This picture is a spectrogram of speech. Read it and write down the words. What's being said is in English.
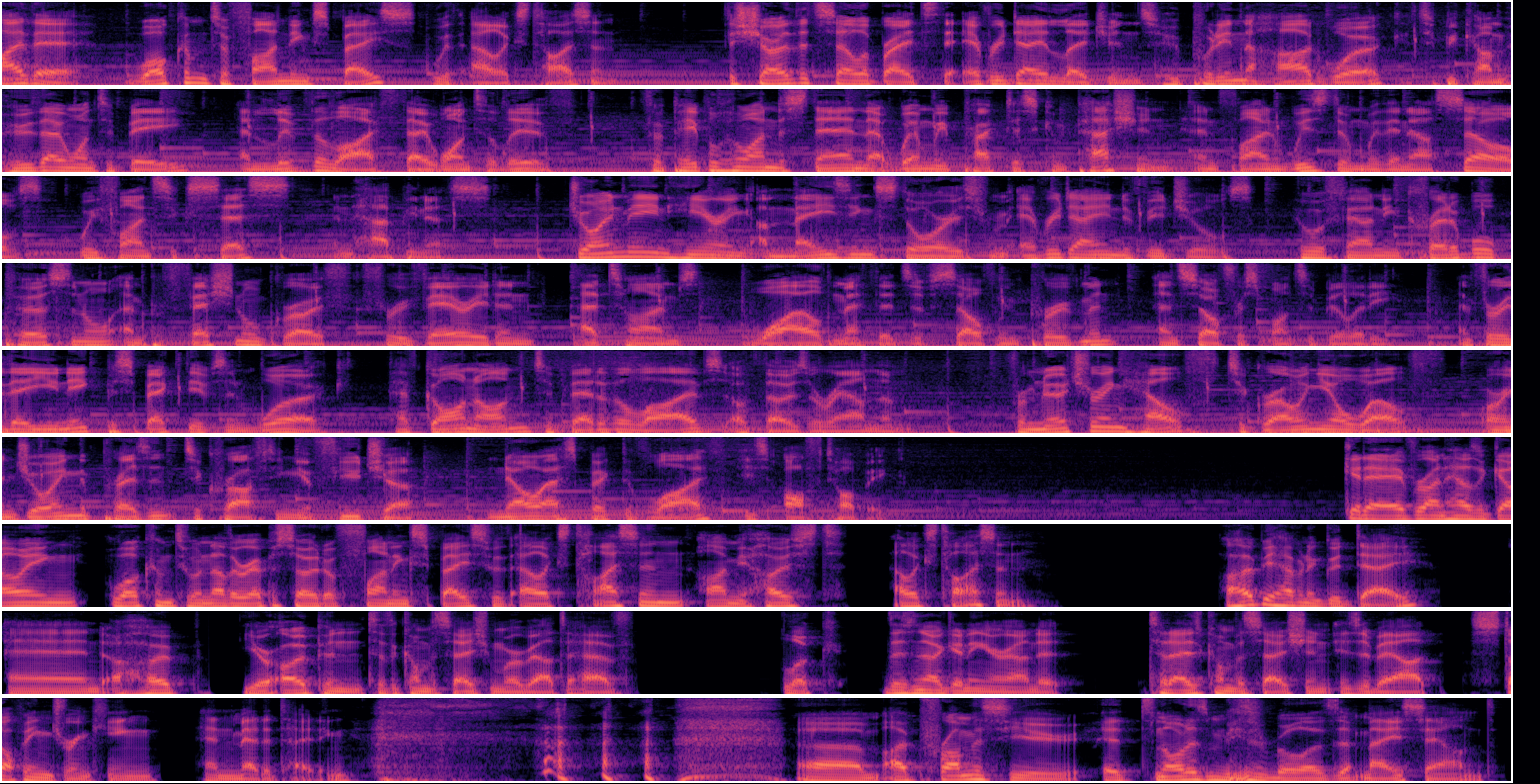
Hi there. Welcome to Finding Space with Alex Tyson, the show that celebrates the everyday legends who put in the hard work to become who they want to be and live the life they want to live. For people who understand that when we practice compassion and find wisdom within ourselves, we find success and happiness. Join me in hearing amazing stories from everyday individuals who have found incredible personal and professional growth through varied and, at times, wild methods of self improvement and self responsibility, and through their unique perspectives and work, have gone on to better the lives of those around them. From nurturing health to growing your wealth, or enjoying the present to crafting your future, no aspect of life is off topic. G'day, everyone. How's it going? Welcome to another episode of Finding Space with Alex Tyson. I'm your host, Alex Tyson. I hope you're having a good day and I hope you're open to the conversation we're about to have. Look, there's no getting around it. Today's conversation is about stopping drinking and meditating. um, I promise you, it's not as miserable as it may sound.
